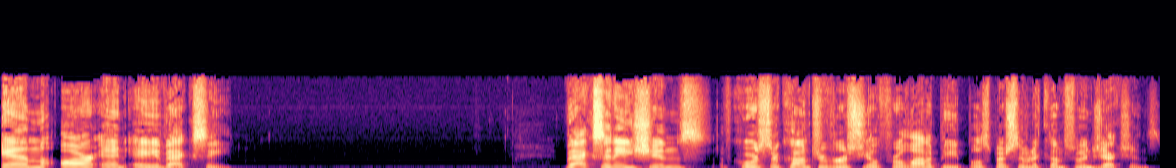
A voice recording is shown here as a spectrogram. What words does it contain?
mRNA vaccine. Vaccinations, of course, are controversial for a lot of people, especially when it comes to injections.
